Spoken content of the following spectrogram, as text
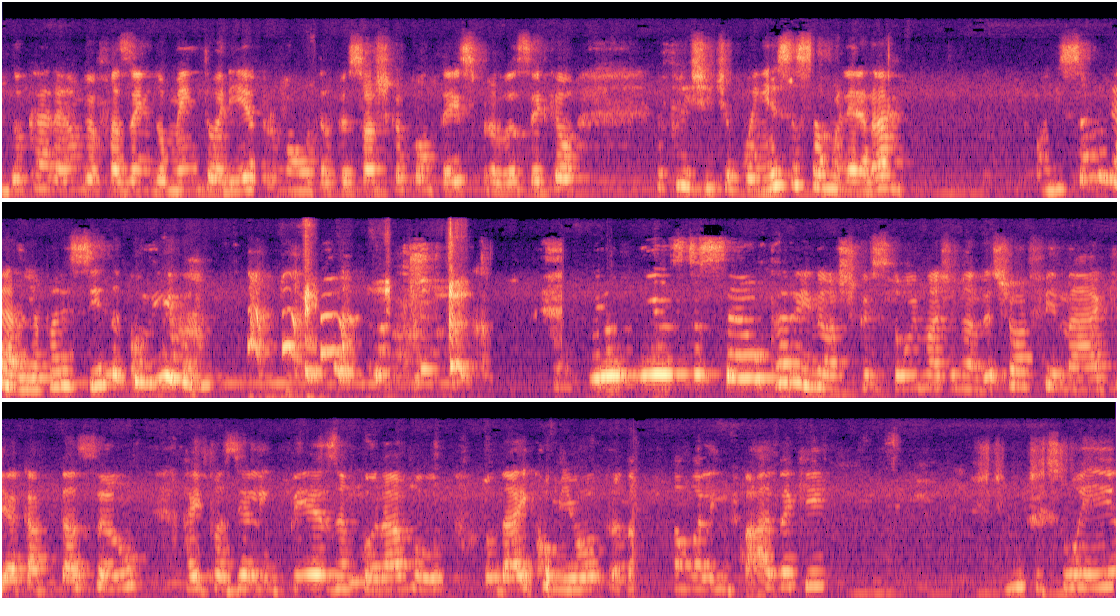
do caramba eu fazendo mentoria para uma outra pessoa. Acho que eu contei isso para você. Que eu, eu falei, gente, eu conheço essa mulher. Ah, conheço essa mulher, ela é parecida comigo. Meu Deus do céu, peraí, não, acho que eu estou imaginando. Deixa eu afinar aqui a captação. Aí fazia limpeza, ancorava o, o Daikomiô para dar uma limpada aqui gente, sou eu.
